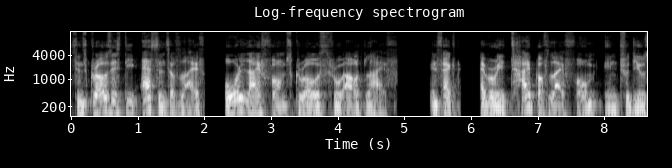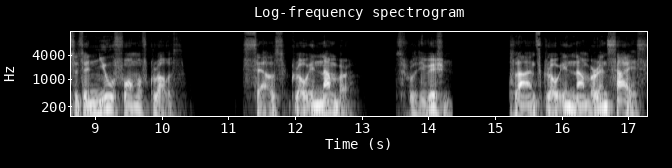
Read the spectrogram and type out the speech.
Since growth is the essence of life, all life forms grow throughout life. In fact, every type of life form introduces a new form of growth. Cells grow in number through division. Plants grow in number and size.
